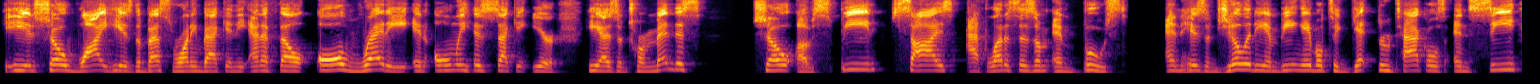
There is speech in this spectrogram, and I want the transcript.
He has showed why he is the best running back in the NFL already in only his second year. He has a tremendous show of speed, size, athleticism, and boost. And his agility and being able to get through tackles and see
